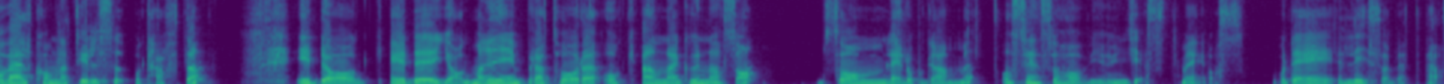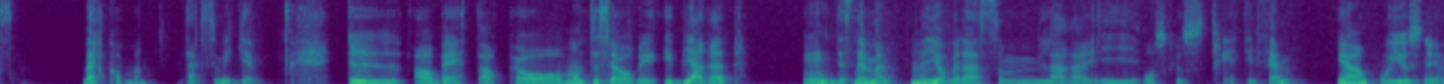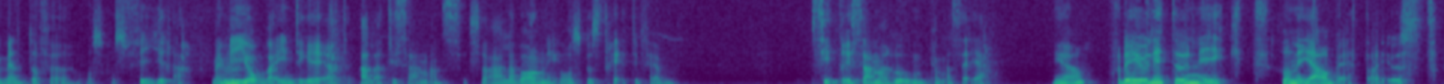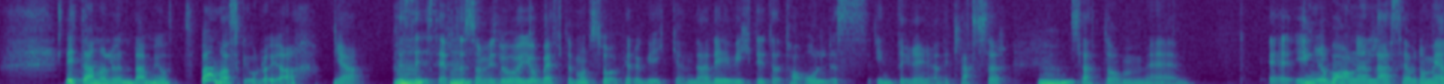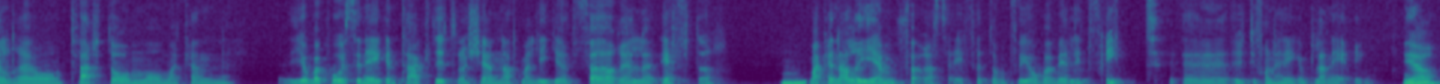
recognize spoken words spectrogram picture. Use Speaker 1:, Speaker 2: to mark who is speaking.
Speaker 1: Och välkomna till Superkraften. Idag är det jag, Maria Imperatore och Anna Gunnarsson som leder programmet och sen så har vi ju en gäst med oss och det är Elisabeth Persson. Välkommen!
Speaker 2: Tack så mycket!
Speaker 1: Du arbetar på Montessori i Bjärred.
Speaker 2: Mm, det stämmer. Mm. Jag mm. jobbar där som lärare i årskurs 3 till 5.
Speaker 1: Ja.
Speaker 2: Och just nu är jag mentor för årskurs 4. Men vi mm. jobbar integrerat alla tillsammans. Så alla barn i årskurs 3 till 5 sitter i samma rum kan man säga.
Speaker 1: Ja, för det är ju lite unikt hur ni arbetar just. Lite annorlunda mot vad andra skolor gör.
Speaker 2: Ja, precis. Mm. Eftersom vi då jobbar efter Montessori-pedagogiken där det är viktigt att ha åldersintegrerade klasser. Mm. Så att de eh, yngre barnen lär sig av de äldre och tvärtom och man kan jobba på i sin egen takt utan att känna att man ligger före eller efter. Mm. Man kan aldrig jämföra sig för att de får jobba väldigt fritt eh, utifrån en egen planering.
Speaker 1: Ja.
